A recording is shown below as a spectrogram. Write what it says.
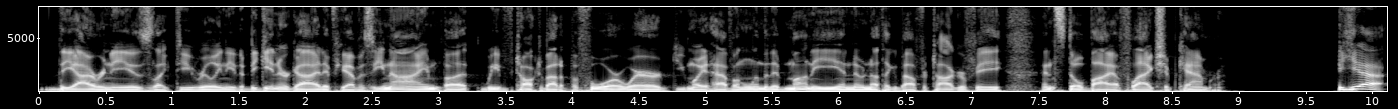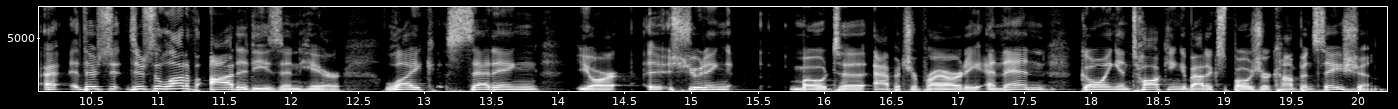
the irony is like, do you really need a beginner guide if you have a Z9? But we've talked about it before where you might have unlimited money and know nothing about photography and still buy a flagship camera. Yeah, uh, there's there's a lot of oddities in here, like setting your uh, shooting mode to aperture priority and then going and talking about exposure compensation.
